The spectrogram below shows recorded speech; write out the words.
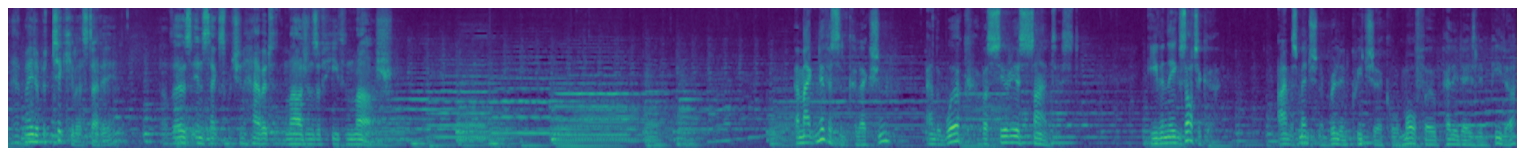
I have made a particular study of those insects which inhabit the margins of heath and marsh. A magnificent collection and the work of a serious scientist. Even the exotica. I must mention a brilliant creature called Morpho Peleides limpida,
